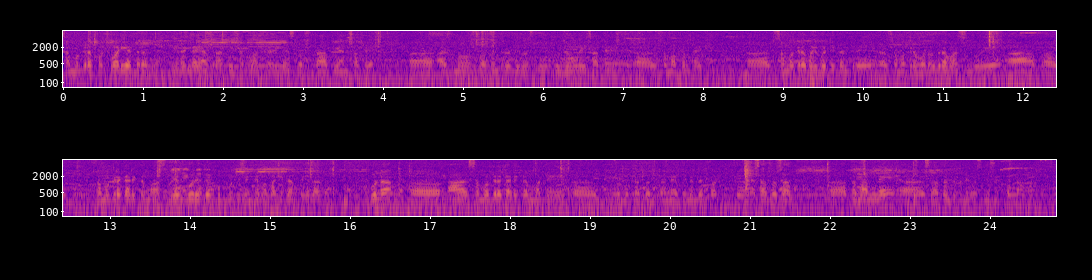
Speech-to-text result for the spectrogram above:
સમગ્ર પખવાડિયા દરમિયાન તિરંગા યાત્રાથી શરૂઆત કરીને સ્વચ્છતા અભિયાન સાથે આજનો સ્વતંત્ર દિવસની ઉજવણી સાથે સમાપન થાય છે. સમગ્ર વહીવટીતંત્રે સમગ્ર વડોદરાવાસીઓએ આ સમગ્ર કાર્યક્રમમાં સ્વયંભૂ રીતે ખૂબ મોટી સંખ્યામાં ભાગીદાર થયેલા હતા. પુનઃ આ સમગ્ર કાર્યક્રમ માટે સમગ્ર તંત્રને અભિનંદન પાઠવું છું અને સાથોસાથ તમામને સ્વાતંત્ર્ય દિવસની શુભકામનાઓ પાઠવું છું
